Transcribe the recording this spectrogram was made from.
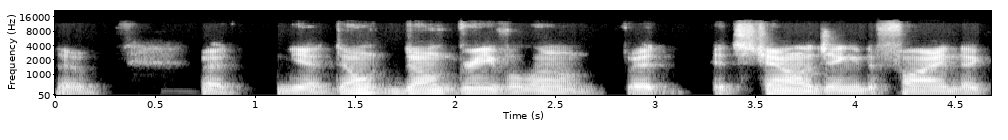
So, but yeah, don't don't grieve alone. But it's challenging to find a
